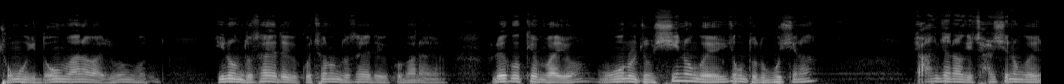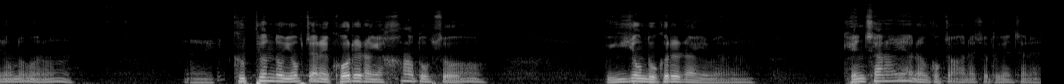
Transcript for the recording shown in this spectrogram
종목이 너무 많아가지고 뭐 이놈도 사야 되겠고 저놈도 사야 되겠고 많아요. 레고캠 봐요. 뭐 오늘 좀 쉬는 거예요. 이 정도도 못 쉬나? 얌전하게 잘 쉬는 거예요. 이 정도면은 급변동이 없잖아요. 거래량이 하나도 없어. 이 정도 거래량이면 괜찮아요는 걱정 안 하셔도 괜찮아요.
